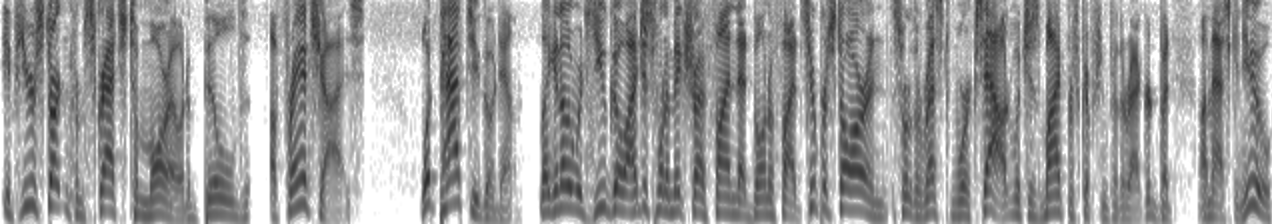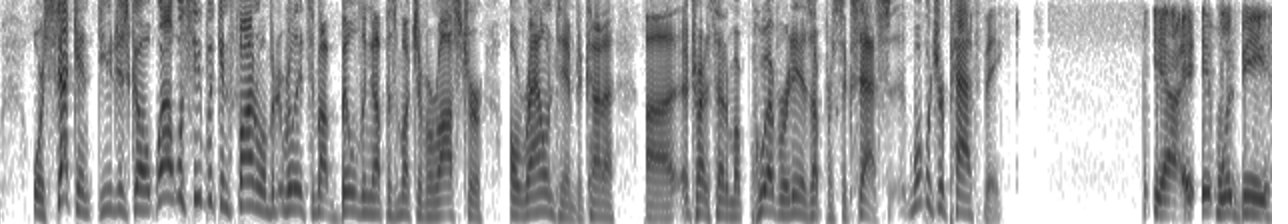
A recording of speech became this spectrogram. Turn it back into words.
if you're starting from scratch tomorrow to build a franchise, what path do you go down? Like, in other words, you go, I just want to make sure I find that bona fide superstar and sort of the rest works out, which is my prescription for the record, but I'm asking you. Or second, do you just go, well, we'll see if we can find one, but really it's about building up as much of a roster around him to kind of uh, try to set him up, whoever it is, up for success. What would your path be? Yeah, it, it would be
